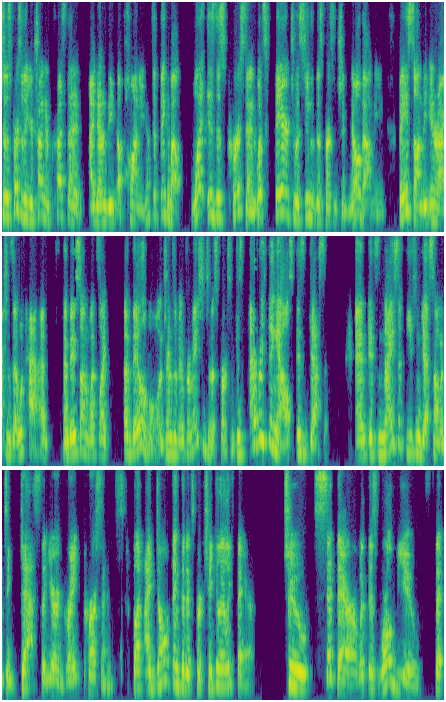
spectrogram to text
to this person that you're trying to impress that identity upon. You You have to think about what is this person? What's fair to assume that this person should know about me based on the interactions that we've had and based on what's like available in terms of information to this person? Because everything else is guessing. And it's nice if you can get someone to guess that you're a great person. But I don't think that it's particularly fair to sit there with this worldview that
